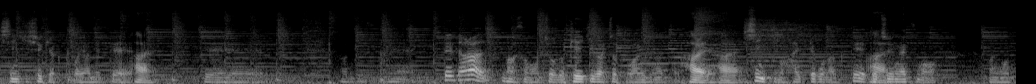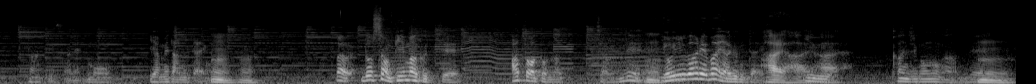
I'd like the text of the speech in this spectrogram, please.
新規集客とかやめて、はい。でなんですかね。でたら、まあ、そのちょうど景気がちょっと悪くなっちゃって、はいはい。新規も入ってこなくて途はい。中のやつも、あのなんていうんですかねもうやめたみたいな、うんうんまあ、どうしても P マークって後々になっちゃうんで、うん。余裕があればやるみたいな、はいはいい。うは感じのものなんで、いうん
